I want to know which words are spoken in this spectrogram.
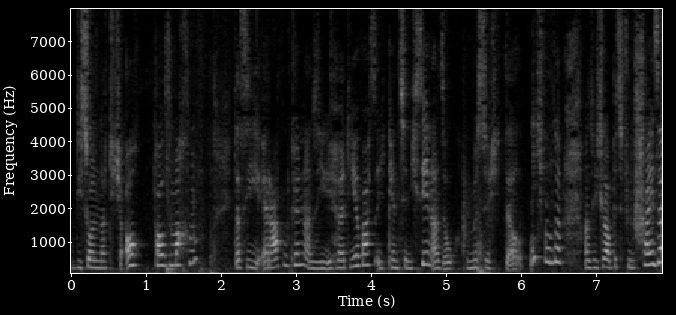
die sollen natürlich auch Pause machen, dass sie erraten können. Also ihr hört ihr was, ihr könnt es ja nicht sehen, also müsst ihr euch da nicht wundern. Also ich glaube, es ist viel Scheiße.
